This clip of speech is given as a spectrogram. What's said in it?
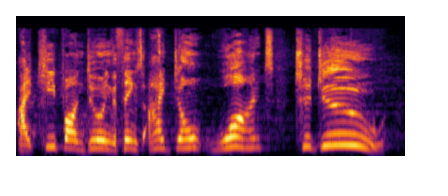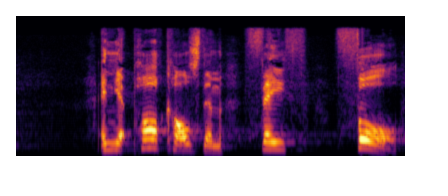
I keep on doing the things I don't want to do. And yet, Paul calls them faithful,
